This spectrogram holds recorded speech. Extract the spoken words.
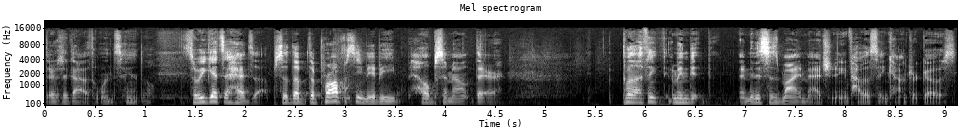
there's a guy with one sandal." So he gets a heads up. So the the prophecy maybe helps him out there, but I think I mean the, I mean this is my imagining of how this encounter goes,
